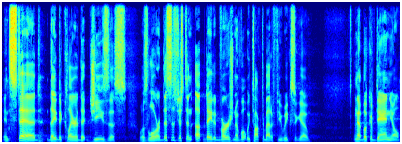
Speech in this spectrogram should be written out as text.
Instead, they declared that Jesus was Lord. This is just an updated version of what we talked about a few weeks ago. In that book of Daniel,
